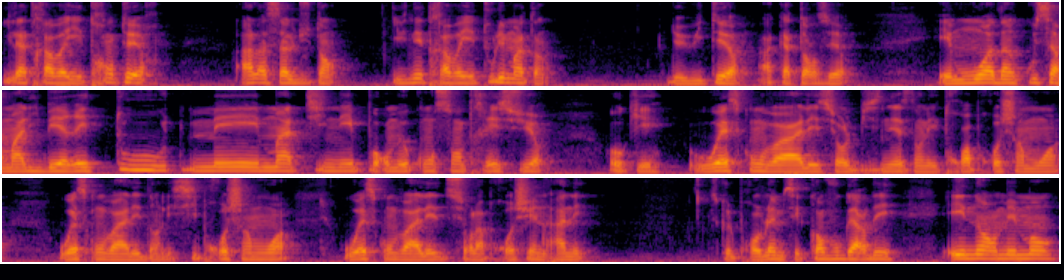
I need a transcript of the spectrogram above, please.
il a travaillé 30 heures à la salle du temps. Il venait travailler tous les matins, de 8h à 14h. Et moi, d'un coup, ça m'a libéré toutes mes matinées pour me concentrer sur, ok, où est-ce qu'on va aller sur le business dans les 3 prochains mois? Où est-ce qu'on va aller dans les 6 prochains mois? Où est-ce qu'on va aller sur la prochaine année? Parce que le problème, c'est quand vous gardez énormément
